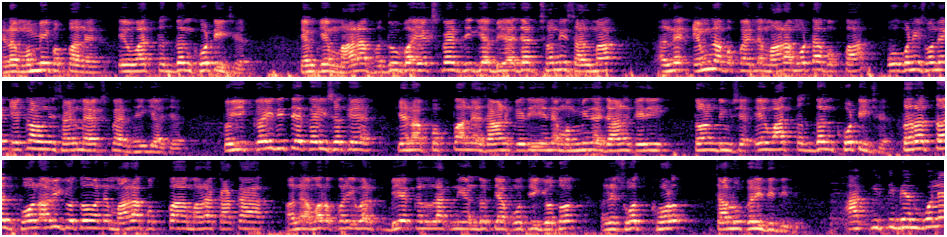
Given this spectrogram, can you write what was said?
એના મમ્મી પપ્પાને. એ વાત તદ્દન ખોટી છે. કેમ કે મારા ભદુભાઈ એક્સપાયર થઈ ગયા બે હજાર છની સાલમાં અને એમના પપ્પા એટલે મારા મોટા પપ્પા ઓગણીસો ને એકાણુંની સાલમાં એક્સપાયર થઈ ગયા છે. તો એ કઈ રીતે કહી શકે કે એના પપ્પાને જાણ કરી, એને મમ્મીને જાણ કરી ત્રણ દિવસે? એ વાત તદ્દન ખોટી છે. તરત જ ફોન આવી ગયો હતો અને મારા પપ્પા, મારા કાકા અને અમારો પરિવાર બે કલાકની અંદર ત્યાં પહોંચી ગયો હતો અને શોધખોળ ચાલુ કરી દીધી હતી. આ કીર્તિબેન બોલે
